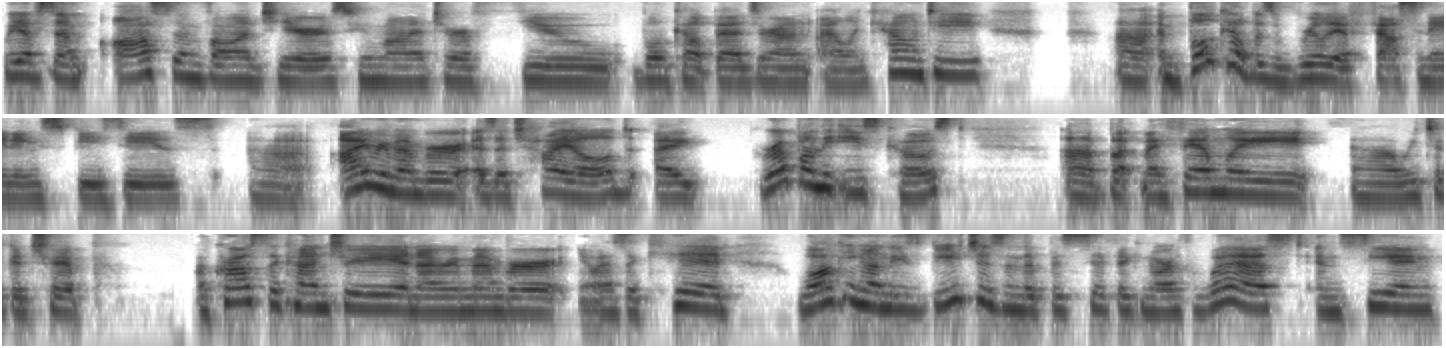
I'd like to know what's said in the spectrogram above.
We have some awesome volunteers who monitor a few bull kelp beds around Island County. Uh, and bull kelp is really a fascinating species. Uh, I remember as a child, I grew up on the East Coast, uh, but my family, uh, we took a trip across the country. And I remember, you know, as a kid, walking on these beaches in the Pacific Northwest and seeing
